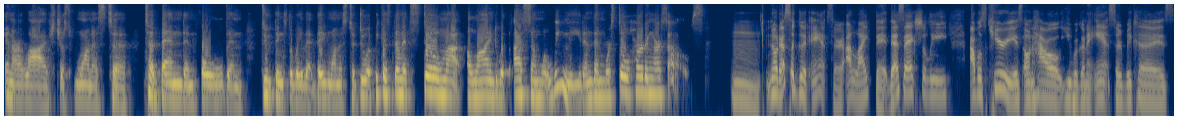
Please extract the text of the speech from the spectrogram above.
in our lives just want us to to bend and fold and do things the way that they want us to do it because then it's still not aligned with us and what we need and then we're still hurting ourselves Mm, no, that's a good answer. I like that. That's actually, I was curious on how you were going to answer because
